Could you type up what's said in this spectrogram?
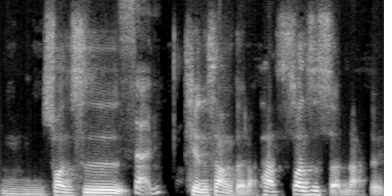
嗯，算是神天上的了，它算是神了，对。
